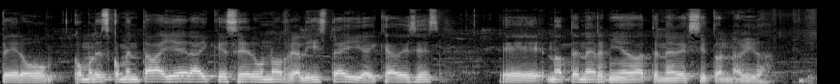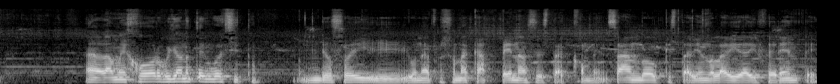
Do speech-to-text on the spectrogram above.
Pero como les comentaba ayer, hay que ser uno realista y hay que a veces eh, no tener miedo a tener éxito en la vida. A lo mejor yo no tengo éxito. Yo soy una persona que apenas está comenzando, que está viendo la vida diferente.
